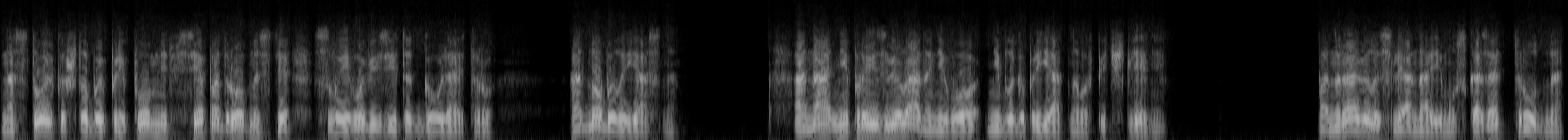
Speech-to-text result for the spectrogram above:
настолько, чтобы припомнить все подробности своего визита к Гауляйтеру. Одно было ясно — она не произвела на него неблагоприятного впечатления. Понравилась ли она ему, сказать трудно.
